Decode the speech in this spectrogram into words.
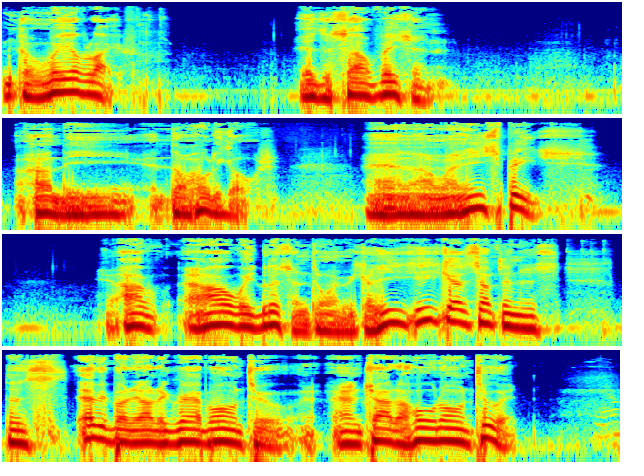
The way of life is the salvation of the the Holy Ghost. And uh, when he speaks, I I always listen to him because he he got something that's that's everybody ought to grab onto and try to hold on to it. Yeah.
